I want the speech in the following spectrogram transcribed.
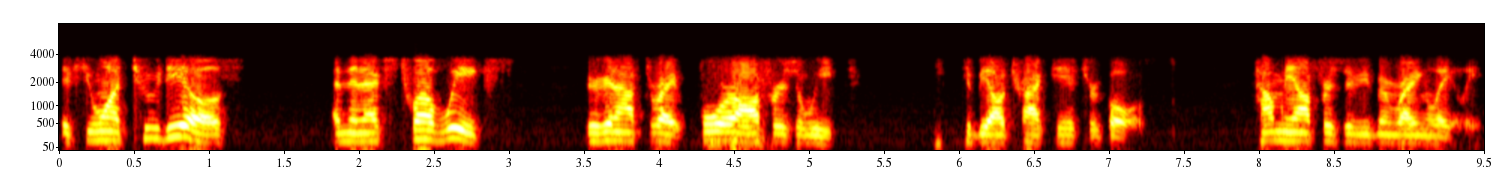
if you want two deals in the next 12 weeks, you're going to have to write four offers a week to be on track to hit your goals. How many offers have you been writing lately?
